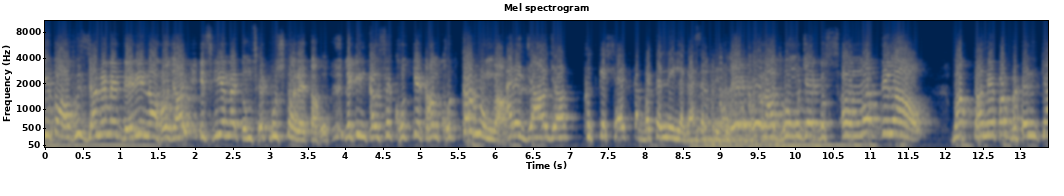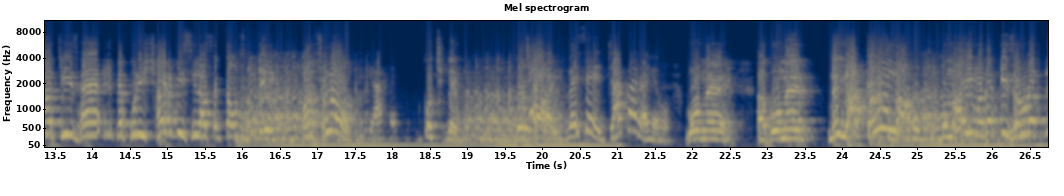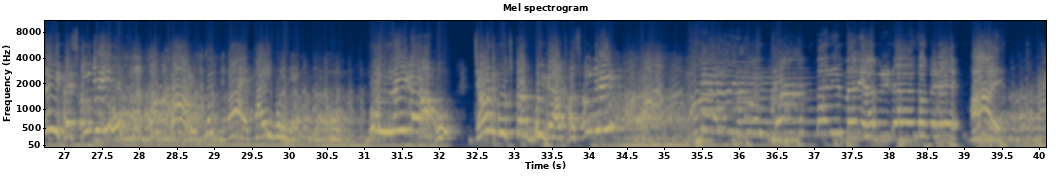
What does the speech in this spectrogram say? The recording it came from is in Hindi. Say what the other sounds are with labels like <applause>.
ये तो ऑफ़िस जाने में देरी ना हो जाए इसलिए मैं तुमसे पूछता रहता हूँ। लेकिन कल से खुद के काम खुद कर लूँगा। अरे जाओ जाओ। खुद के शर्ट का बटन नहीं लगा सकते तुम। देखो राधू मुझे गुस्सा मत दिलाओ। वक्त आने पर बटन क्या चीज़ है? मैं पूरी शर्ट भी सिला सकता हूँ समझी? और सुनो। क्या है? कुछ नहीं। अच्छा, बाय वैसे जा कहाँ रहे हो? वो मैं अब वो मैं मैं याद कर लूँगा तुम्हारी मदद की ज़रूरत नहीं है समझी? Good bye good bye file भूल गए। भूल नहीं गया हूँ। जानबूझकर भूल गया था समझी? मेरी मेरी happy returns of the day hi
